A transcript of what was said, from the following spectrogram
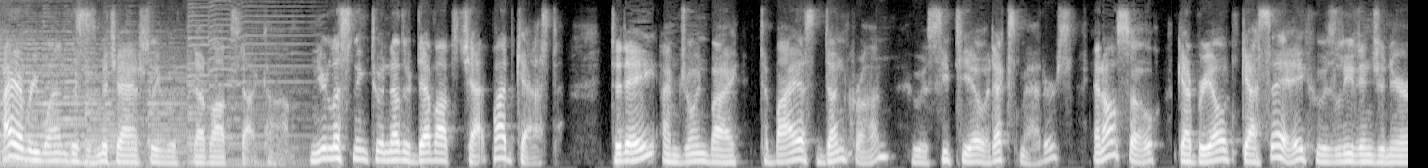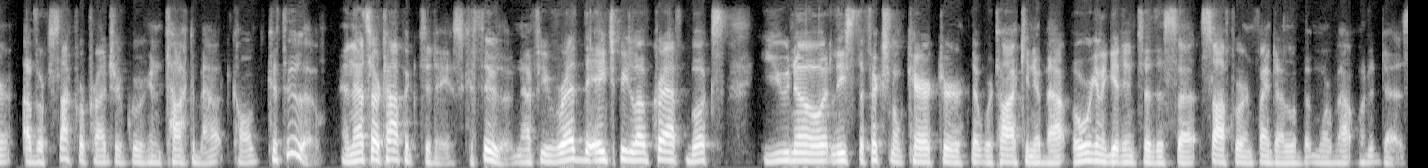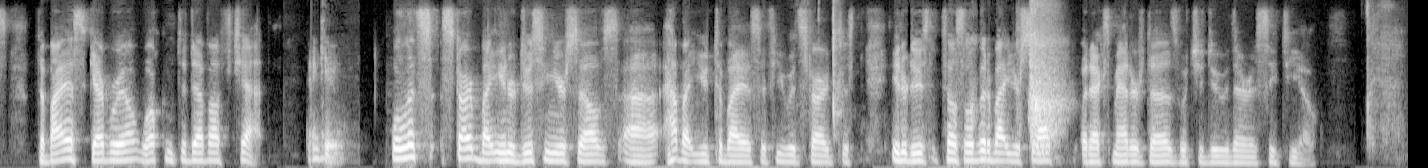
Hi, everyone. This is Mitch Ashley with DevOps.com, and you're listening to another DevOps Chat podcast. Today, I'm joined by Tobias Duncron, who is CTO at XMatters, and also Gabrielle Gasset, who is lead engineer of a software project we're going to talk about called Cthulhu. And that's our topic today is Cthulhu. Now, if you've read the H.P. Lovecraft books, you know at least the fictional character that we're talking about, but we're going to get into this uh, software and find out a little bit more about what it does. Tobias, Gabrielle, welcome to DevOps Chat. Thank you. Well, let's start by introducing yourselves. Uh, how about you, Tobias? If you would start, just introduce, tell us a little bit about yourself, what X Matters does, what you do there as CTO.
